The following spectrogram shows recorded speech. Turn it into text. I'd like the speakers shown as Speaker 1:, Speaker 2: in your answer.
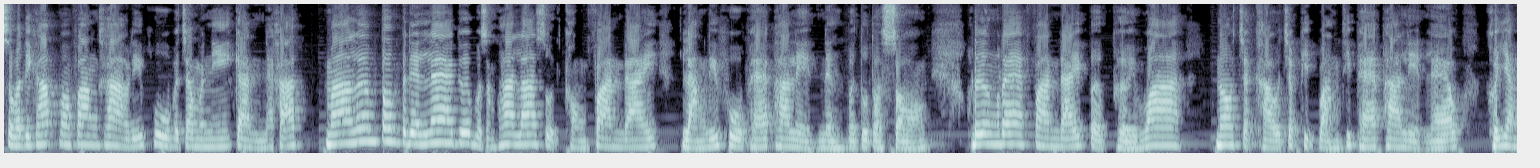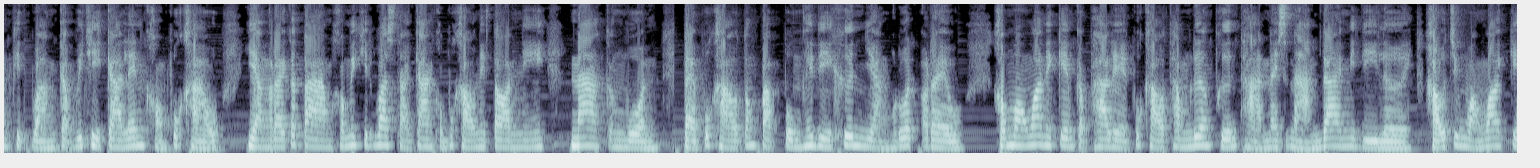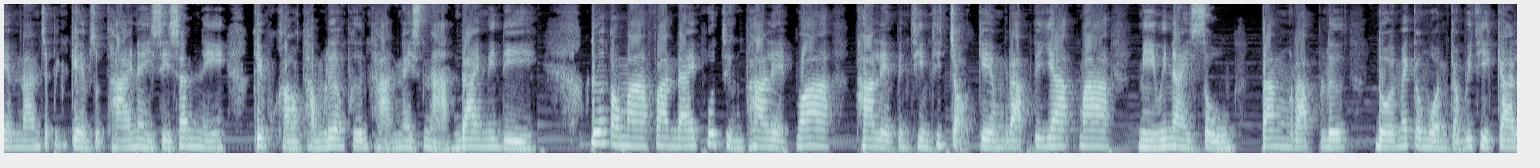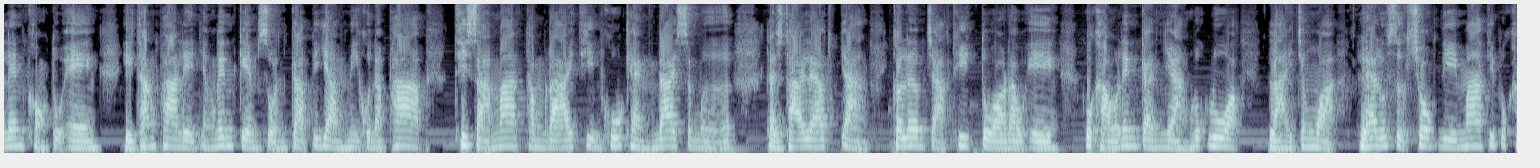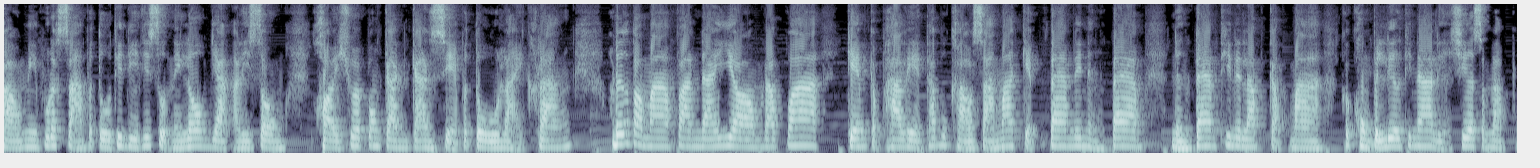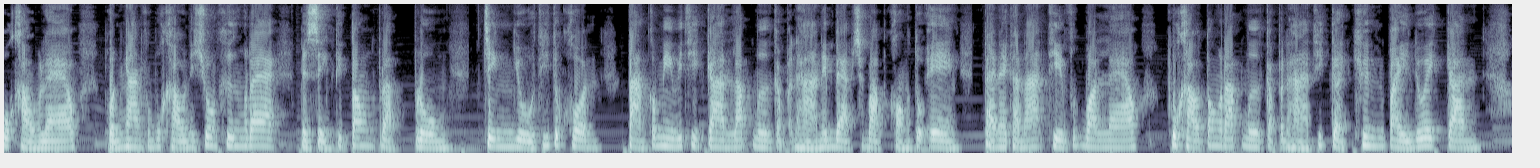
Speaker 1: สวัสดีครับ มาฟังข่าวลิพูประจำวันนี้กันนะครับ มาเริ่มต้นประเด็นแรกด้วยบทสัมภาษณ์ล่าสุดของฟานไดหลังลิพูแพ้พาเลต1ประตูต่อ 2 เรื่องแรกฟานไดเปิดเผยว่า นอกจากเขาจะผิดหวังที่แพ้พาเลตแล้ว เขายังผิดหวังกับวิธีการเล่นของพวกเขา อย่างไรก็ตามเขาไม่คิดว่าสถานการณ์ของพวกเขาในตอนนี้น่ากังวล แต่พวกเขาต้องปรับปรุงให้ดีขึ้นอย่างรวดเร็ว เขามองว่าในเกมกับพาเลตพวกเขาทำเรื่องพื้นฐานในสนามได้ไม่ดีเลย เขาจึงหวังว่าเกมนั้นจะเป็นเกมสุดท้ายในซีซั่นนี้ ที่พวกเขาทำเรื่องพื้นฐานในสนามได้ไม่ดี เรื่องต่อมาฟานไดพูดถึงพาเลตว่าพาเลตเป็นทีมที่เจาะเกมรับได้ยากมาก มีวินัยสูง ตั้งรับลึก โดยไม่กังวลกับวิธีการเล่นของตัวเอง อีกทั้งพาเลตยังเล่นเกมสวนกลับได้อย่างมีคุณภาพ ที่สามารถทำร้ายทีมคู่แข่งได้เสมอ แต่สุดท้ายแล้วทุกอย่างก็เริ่มจากที่ตัวเราเอง พวกเขาเล่นกันอย่างลุกลวกๆ หลายจังหวะ และรู้สึกโชคดีมากที่พวกเขามีผู้รักษาประตูที่ดีที่สุดในโลกอย่างอาริซงคอยช่วยป้องกันการเสียประตูหลายครั้ง เรื่องต่อมาฟานไดยอมรับว่าเกมกับพาเลตถ้าพวกเขาสามารถเก็บแต้มได้หนึ่งแต้มหนึ่งแต้มที่ได้รับกลับมาก็คงเป็นเรื่องที่น่าเหลือเชื่อสำหรับพวกเขาแล้ว ผลงานของพวกเขาในช่วงครึ่งแรกเป็นสิ่งที่ต้องปรับปรุง จริงอยู่ที่ทุกคนต่างก็มีวิธีการรับมือกับปัญหาในแบบฉบับของตัวเอง แต่ในฐานะทีมฟุตบอลแล้ว พวกเขาต้องรับมือกับปัญหาที่เกิดขึ้นไปด้วยกัน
